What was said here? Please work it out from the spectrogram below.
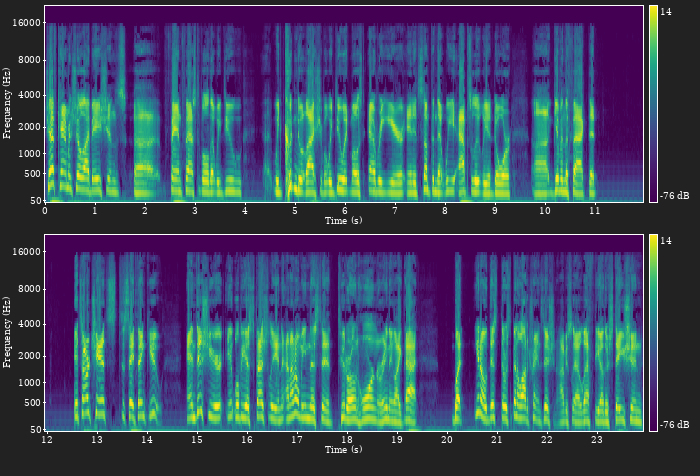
Jeff Cameron Show Libations uh, Fan Festival that we do. We couldn't do it last year, but we do it most every year, and it's something that we absolutely adore. Uh, given the fact that it's our chance to say thank you. And this year, it will be especially, and, and I don't mean this to toot our own horn or anything like that, but you know, this there's been a lot of transition. Obviously, I left the other station.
